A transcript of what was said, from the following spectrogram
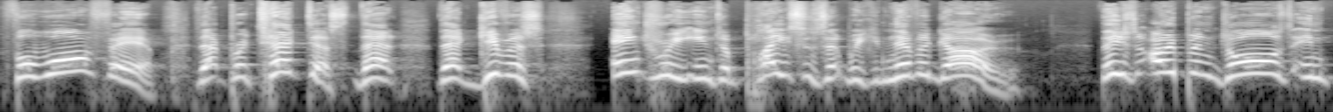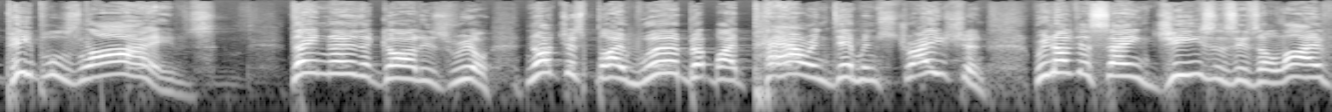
for warfare, that protect us, that, that give us entry into places that we can never go. These open doors in people's lives. They know that God is real, not just by word, but by power and demonstration. We're not just saying Jesus is alive,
